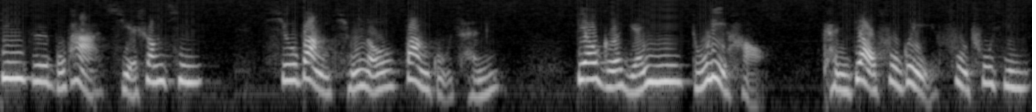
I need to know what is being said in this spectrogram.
冰姿不怕雪霜侵，修傍琼楼傍古岑。标格原因独立好，肯教富贵复初心。”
